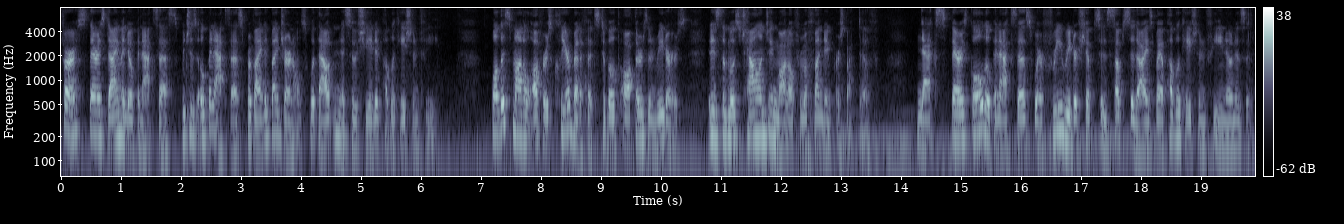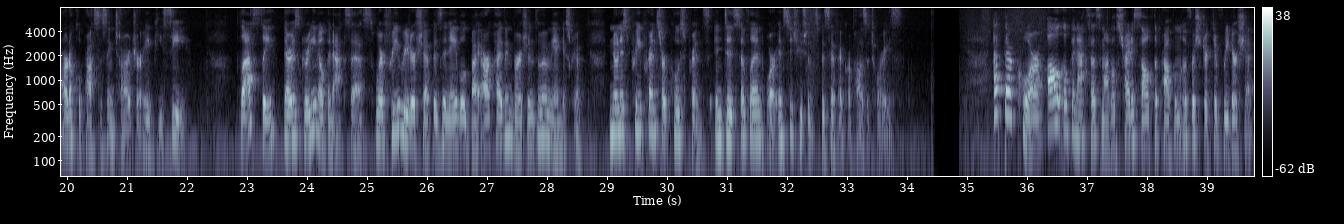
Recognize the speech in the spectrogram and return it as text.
First, there is Diamond Open Access, which is open access provided by journals without an associated publication fee. While this model offers clear benefits to both authors and readers, it is the most challenging model from a funding perspective. Next, there is Gold Open Access, where free readerships is subsidized by a publication fee known as an Article Processing Charge, or APC. Lastly, there is Green Open Access, where free readership is enabled by archiving versions of a manuscript, known as preprints or postprints, in discipline or institution-specific repositories. At their core, all open access models try to solve the problem of restrictive readership.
